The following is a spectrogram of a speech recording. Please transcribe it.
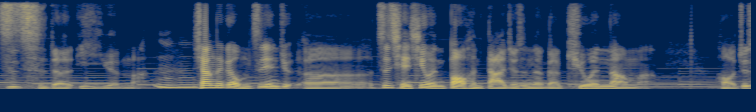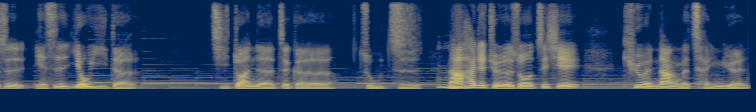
支持的议员嘛。嗯哼，像那个我们之前就呃之前新闻报很大，就是那个 QAnon 嘛，好，就是也是右翼的极端的这个组织，嗯、然后他就觉得说这些 QAnon 的成员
